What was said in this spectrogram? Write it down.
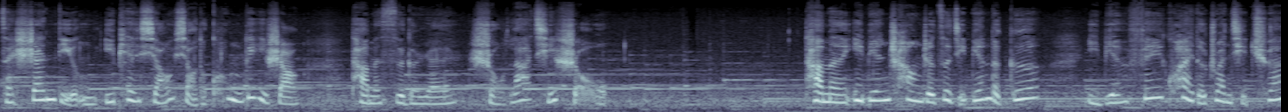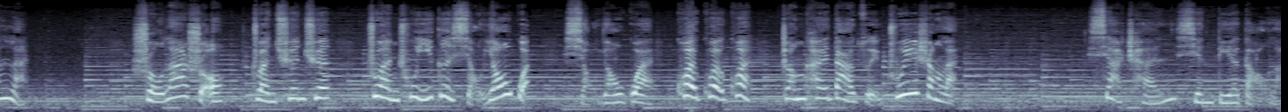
在山顶一片小小的空地上，他们四个人手拉起手。他们一边唱着自己编的歌，一边飞快地转起圈来。手拉手转圈圈，转出一个小妖怪。小妖怪，快快快！张开大嘴追上来。夏蝉先跌倒了。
